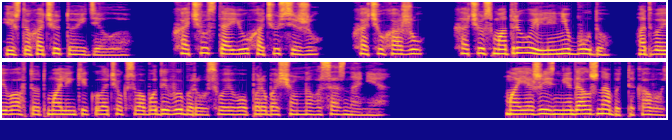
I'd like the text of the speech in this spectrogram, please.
и что хочу, то и делаю. Хочу — стою, хочу — сижу, хочу — хожу, хочу — смотрю или не буду, отвоевав тот маленький кулачок свободы выбора у своего порабощенного сознания. Моя жизнь не должна быть таковой.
